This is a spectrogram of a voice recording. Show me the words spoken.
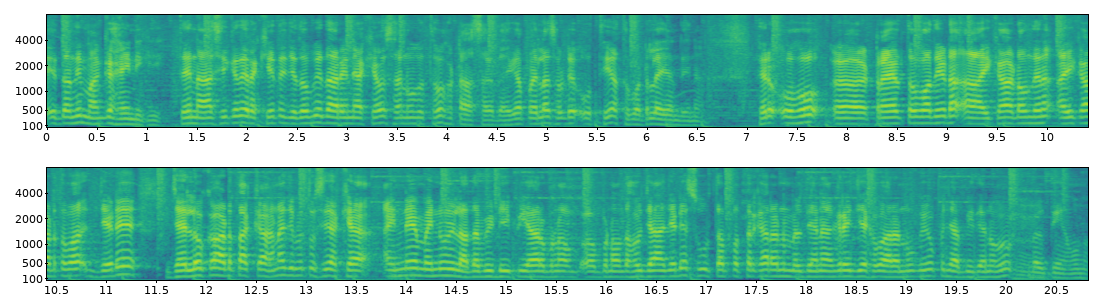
ਇਦਾਂ ਦੀ ਮੰਗ ਹੈ ਨਹੀਂ ਗੀ। ਤੇ ਨਾ ਅਸੀਂ ਕਦੇ ਰੱਖੀਏ ਤੇ ਜਦੋਂ ਵੀ ਅਦਾਰੇ ਨੇ ਆਖਿਆ ਉਹ ਸਾਨੂੰ ਉੱਥੋਂ ਹਟਾ ਸਕਦਾ ਹੈਗਾ। ਪਹਿਲਾਂ ਤੁਹਾਡੇ ਉੱਥੇ ਹੱਥ ਵੱਢ ਲੈ ਜਾਂਦੇ ਨੇ। ਫਿਰ ਉਹ ਟ੍ਰਾਇਲ ਤੋਂ ਬਾਅਦ ਜਿਹੜਾ ਆਈ ਕਾਰਡ ਆਉਂਦੇ ਨੇ, ਆਈ ਕਾਰਡ ਤੋਂ ਬਾਅਦ ਜਿਹੜੇ ਜੈਲੋ ਕਾਰਡ ਤੱਕ ਆ ਹਨਾ, ਜਿਵੇਂ ਤੁਸੀਂ ਆਖਿਆ, ਇੰਨੇ ਮੈਨੂੰ ਨਹੀਂ ਲੱਗਦਾ ਵੀ ਡੀਪੀਆਰ ਬਣਾਉਂਦਾ ਹੋ ਜਾਂ ਜਿਹੜੇ ਸਹੂਲਤਾਂ ਪੱਤਰਕਾਰਾਂ ਨੂੰ ਮਿਲਦੀਆਂ ਨੇ, ਅੰਗਰੇਜ਼ੀ ਅਖਬਾਰਾਂ ਨੂੰ ਵੀ, ਉਹ ਪੰਜਾਬੀ ਦੇ ਨੂੰ ਉਹ ਮਿਲਦੀਆਂ ਹੁਣ।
